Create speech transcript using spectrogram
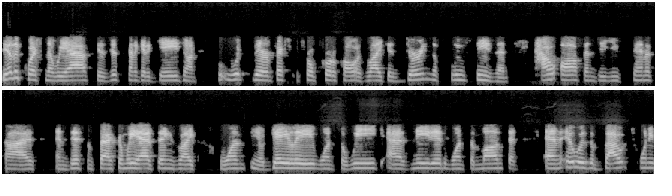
the other question that we ask is just kind of get a gauge on what their infection control protocol is like is during the flu season, how often do you sanitize and disinfect? And we had things like once, you know, daily, once a week, as needed, once a month. And and it was about 20%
